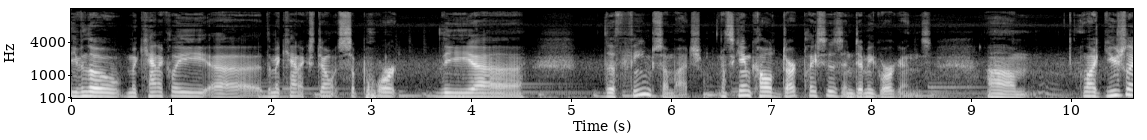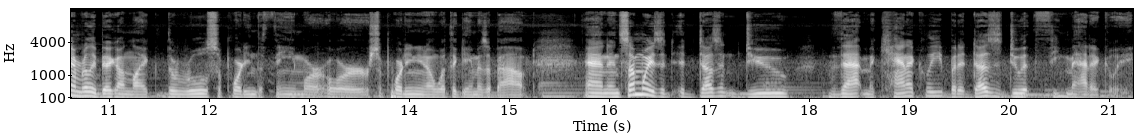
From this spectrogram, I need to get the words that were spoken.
even though mechanically uh, the mechanics don't support the uh, the theme so much. It's a game called Dark Places and Demogorgons. Um, like usually I'm really big on like the rules supporting the theme or, or supporting you know what the game is about and in some ways it, it doesn't do that mechanically but it does do it thematically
